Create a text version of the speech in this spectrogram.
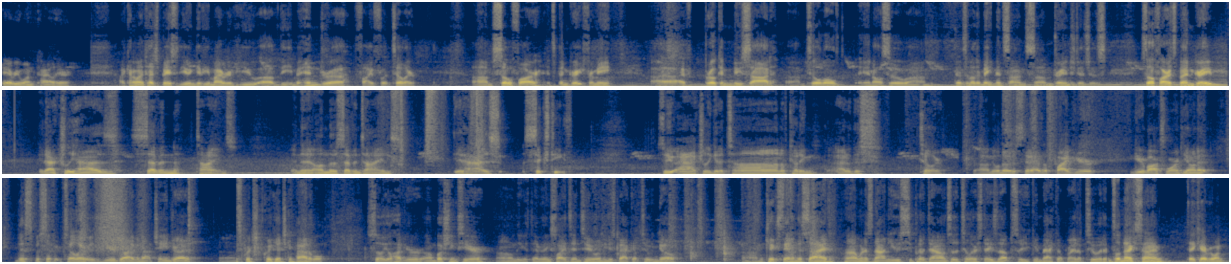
Hey everyone, Kyle here. I kind of want to touch base with you and give you my review of the Mahindra 5-foot tiller. Um, so far, it's been great for me. Uh, I've broken new sod, um, tilled old, and also um, done some other maintenance on some drainage ditches. So far, it's been great. It actually has seven tines, and then on those seven tines, it has six teeth. So you actually get a ton of cutting out of this tiller. Um, you'll notice that it has a five-year gearbox warranty on it. This specific tiller is gear drive and not chain drive. Uh, it's quick, quick hitch compatible. So you'll have your um, bushings here um, that everything slides into and you just back up to it and go. Um, the kickstand on this side, uh, when it's not in use, you put it down so the tiller stays up so you can back up right up to it. Until next time, take care everyone.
